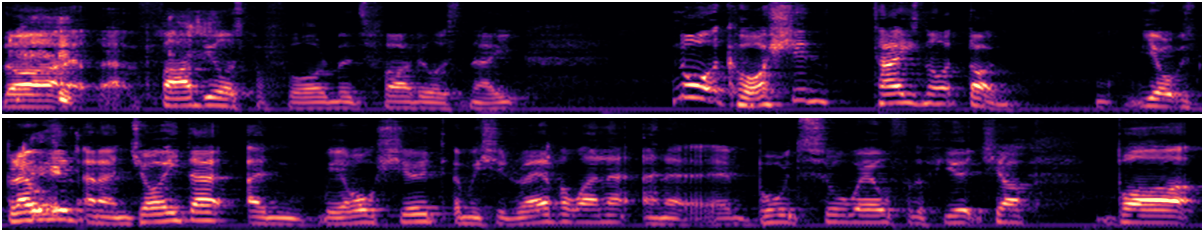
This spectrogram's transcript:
no, fabulous performance, fabulous night. Note a caution, Ty's not done. you know, it was brilliant and I enjoyed it, and we all should, and we should revel in it, and it, it bodes so well for the future. But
